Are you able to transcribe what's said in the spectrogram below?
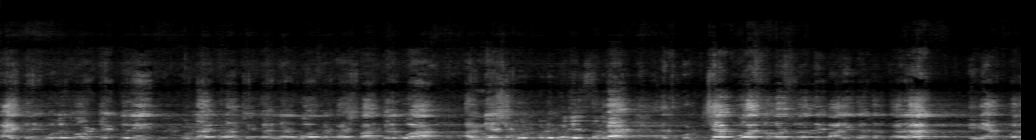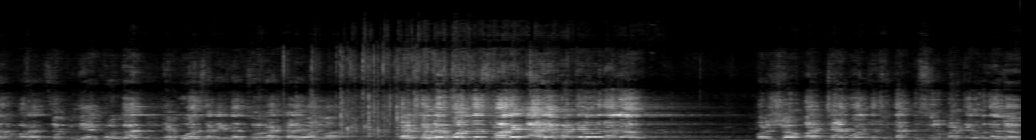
काहीतरी बोलत अटॅक करी म्हणून नाही पण आमचे कल्याण बुवा प्रकाश पारकर बुवा अन्य असे मोठमोठे भजन सम्राट कुठच्या बुवा सोबत सुद्धा ते बारीक करतात. कारण तिने आज परंपरा जपली आहे खरोखर. या बुवांसाठी एकदा जोरात टाळे वाजवा. कारण कदम बुवाचं स्मारक आर्या फाट्यावर झालं. परशुराम पांचाळ बुवांचं सुद्धा कुसूर फाट्यावर झालं.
